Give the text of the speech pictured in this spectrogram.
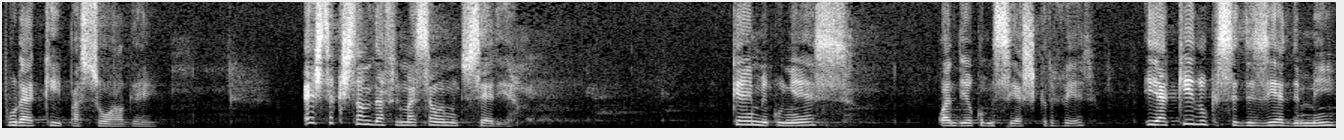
por aqui passou alguém. Esta questão da afirmação é muito séria. Quem me conhece, quando eu comecei a escrever, e aquilo que se dizia de mim,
